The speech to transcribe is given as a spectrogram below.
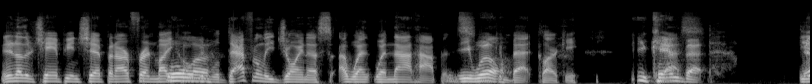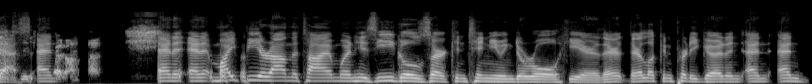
in another championship. And our friend Mike Well, Hogan uh, will definitely join us uh, when when that happens. He You will. can bet, Clarky. You can Yes. bet. Yes. you can And bet on that. And it, and it might be around the time when his Eagles are continuing to roll here. They're they're looking pretty good, and and and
